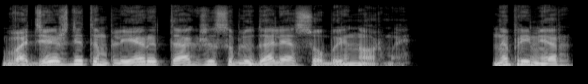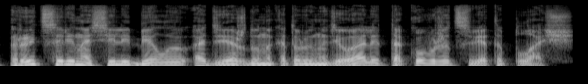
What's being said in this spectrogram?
В одежде тамплиеры также соблюдали особые нормы. Например, рыцари носили белую одежду, на которую надевали такого же цвета плащ.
